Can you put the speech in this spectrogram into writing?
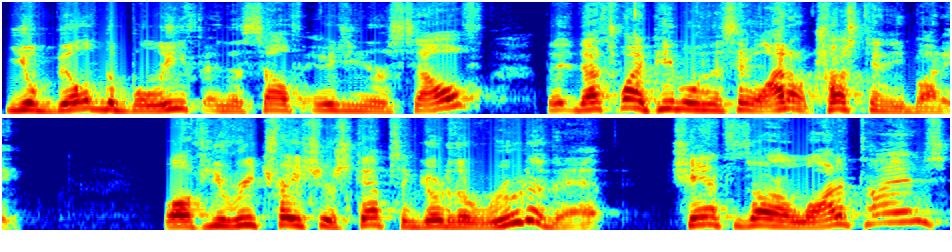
you'll build the belief in the self image in yourself. That's why people, when they say, Well, I don't trust anybody. Well, if you retrace your steps and go to the root of it, chances are a lot of times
